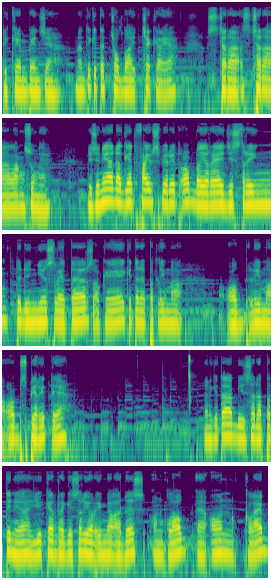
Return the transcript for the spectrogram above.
di campaignsnya nanti kita coba cek ya ya secara secara langsung ya di sini ada get 5 spirit orb by registering to the newsletters. Oke, okay, kita dapat 5 orb 5 orb spirit ya. Dan kita bisa dapetin ya, you can register your email address on club eh, on club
